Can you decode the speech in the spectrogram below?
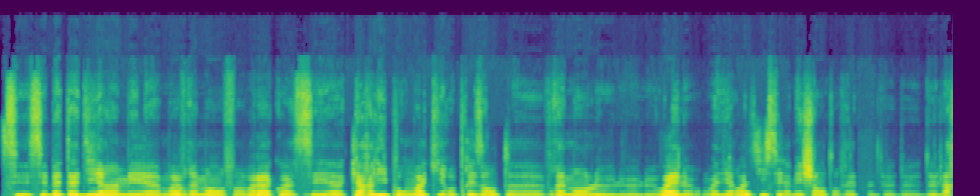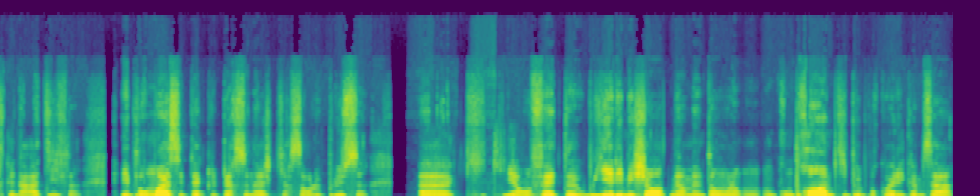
c'est bête à dire, hein, mais moi vraiment, enfin voilà quoi, c'est Carly pour moi qui représente vraiment le, ouais, on va dire ouais si c'est la méchante en fait de l'arc narratif. Et pour moi, c'est peut-être le personnage qui ressort le plus. Euh, qui, qui est en fait, euh, oui, elle est méchante, mais en même temps, on, comprend un petit peu pourquoi elle est comme ça.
